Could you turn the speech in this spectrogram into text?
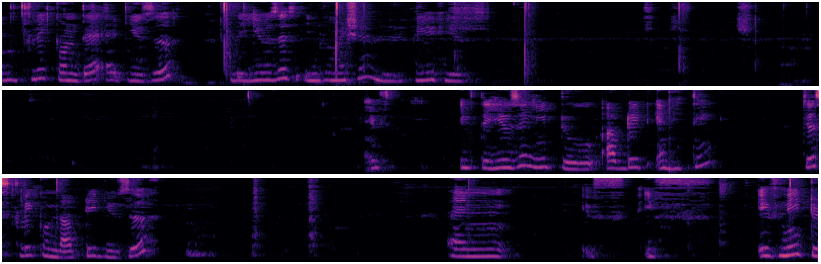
and click on the add user. The user's information will appear here. If if the user need to update anything just click on the update user. And if if if need to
